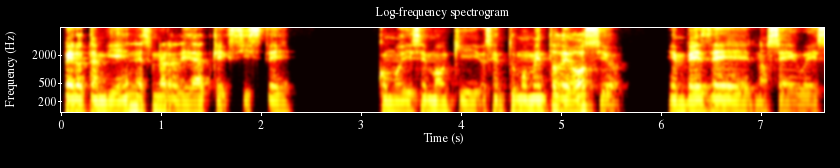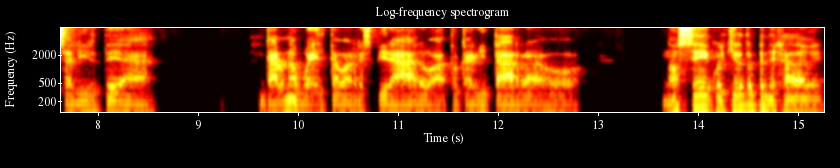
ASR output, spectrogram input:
Pero también es una realidad que existe, como dice Monkey, o sea, en tu momento de ocio, en vez de, no sé, güey, salirte a dar una vuelta o a respirar o a tocar guitarra o no sé, cualquier otra pendejada, güey.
